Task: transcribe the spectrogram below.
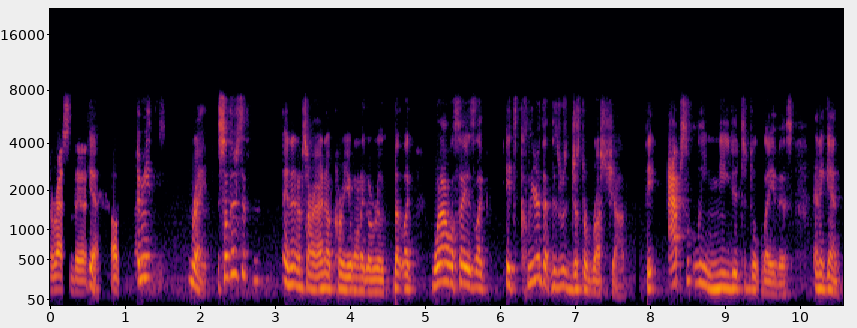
the rest of the Yeah. of, I mean, right. So there's, a, and I'm sorry, I know Corey, you want to go real, but like what I will say is like it's clear that this was just a rush job. They absolutely needed to delay this, and again,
